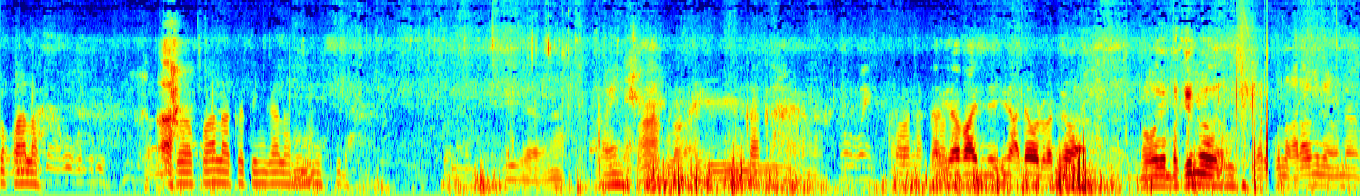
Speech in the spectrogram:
kepala. Kepala ketinggalan ini sudah. Oh, ini. Kakak. Kawan Dari apa ini? Ini ada orang ada. No yang bagian lo baru kuna karami na na.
